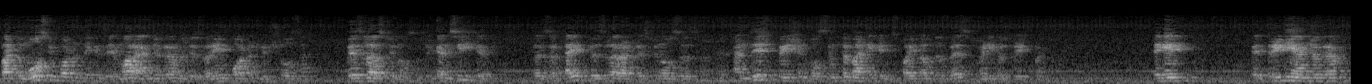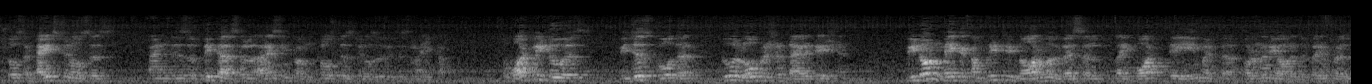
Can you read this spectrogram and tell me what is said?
But the most important thing is the MR angiogram, which is very important, which shows the basilar stenosis. You can see here, there is a tight basilar stenosis, and this patient was symptomatic in spite of the best medical treatment. Again, a 3D angiogram shows a tight stenosis, and there is a big vessel arising from closed stenosis, which is an ICA. So what we do is, we just go there, do a low pressure dilatation. We don't make a completely normal vessel like what they aim at the coronary or in the peripheral.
